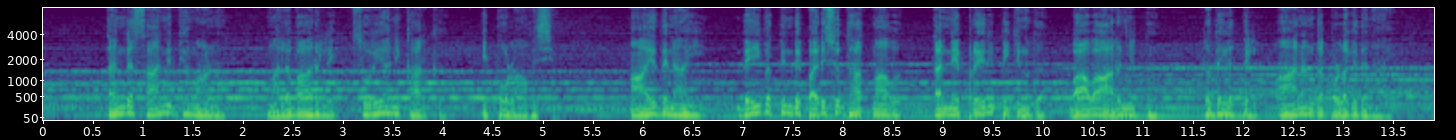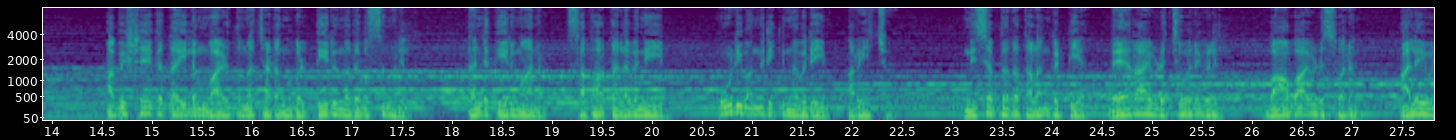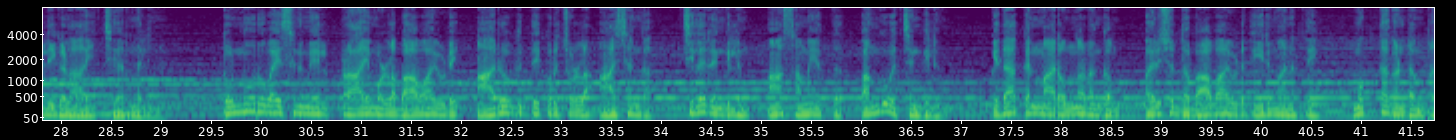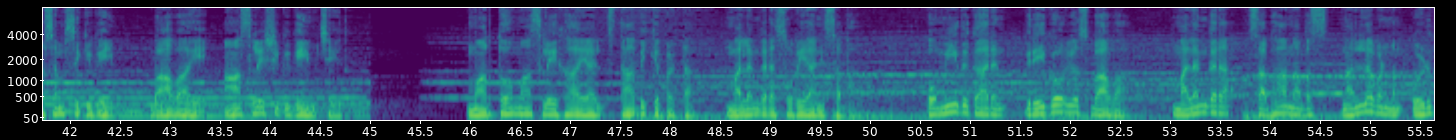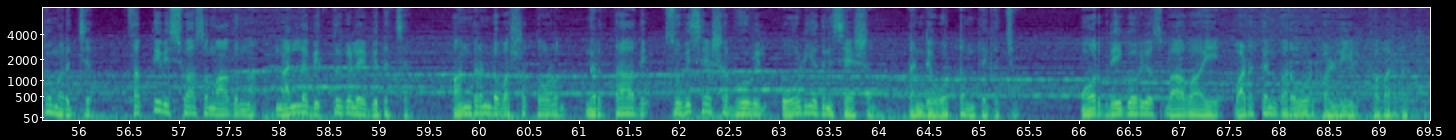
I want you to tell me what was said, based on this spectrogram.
തന്റെ സാന്നിധ്യമാണ് മലബാറിലെ സുറിയാനിക്കാർക്ക് ഇപ്പോൾ ആവശ്യം. ആയതിനായി ദൈവത്തിന്റെ പരിശുദ്ധാത്മാവ് തന്നെ പ്രേരിപ്പിക്കുന്നത് ബാവ അറിഞ്ഞിട്ട് ഹൃദയത്തിൽ ആനന്ദ പുളകിതനായി. അഭിഷേക തൈലം വാഴ്ത്തുന്ന ചടങ്ങുകൾ തീരുന്ന ദിവസങ്ങളിൽ തന്റെ തീരുമാനം സഭാതലവനെയും കൂടി വന്നിരിക്കുന്നവരെയും അറിയിച്ചു. നിശബ്ദത തളം കെട്ടിയ ദേറായുടെ ചുവരുകളിൽ ബാവായുടെ സ്വരം അലയൊലികളായി ചേർന്നലിഞ്ഞു. തൊണ്ണൂറ് വയസ്സിനുമേൽ പ്രായമുള്ള ബാവായുടെ ആരോഗ്യത്തെക്കുറിച്ചുള്ള ആശങ്ക ചിലരെങ്കിലും ആ സമയത്ത് പങ്കുവച്ചെങ്കിലും പിതാക്കന്മാരൊന്നടങ്കം പരിശുദ്ധ ബാവായുടെ തീരുമാനത്തെ മുക്തകണ്ഠം പ്രശംസിക്കുകയും ബാവായെ ആശ്ലേഷിക്കുകയും ചെയ്തു. മാർത്തോമാസ്ലേഹായാൽ സ്ഥാപിക്കപ്പെട്ട മലങ്കര സുറിയാനി സഭ. ഒമീദുകാരൻ ഗ്രിഗോറിയോസ് ബാവ മലങ്കര സഭാനബസ് നല്ലവണ്ണം ഒഴുതുമറിച്ച് സത്യവിശ്വാസമാകുന്ന നല്ല വിത്തുകളെ വിതച്ച് പന്ത്രണ്ട് വർഷത്തോളം നിർത്താതെ സുവിശേഷ ഭൂവിൽ ഓടിയതിനു ശേഷം തന്റെ ഓട്ടം തികച്ചു. മോർ ഗ്രീഗോറിയോസ് ബാവായെ വടക്കൻ പറവൂർ പള്ളിയിൽ കബറടക്കി.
